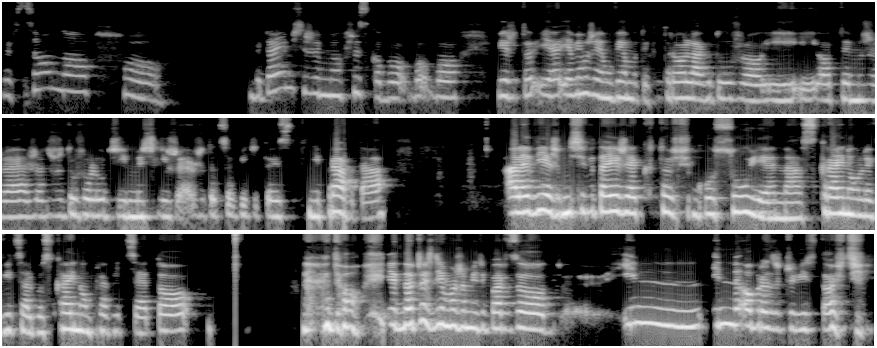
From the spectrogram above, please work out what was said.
Wiesz co, no wydaje mi się, że mimo wszystko, bo, bo, bo wiesz, to ja, ja wiem, że ja mówiłam o tych trollach dużo i, i o tym, że, że, że dużo ludzi myśli, że, że to co widzi to jest nieprawda, ale wiesz, mi się wydaje, że jak ktoś głosuje na skrajną lewicę albo skrajną prawicę, to, to jednocześnie może mieć bardzo in, inny obraz rzeczywistości,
